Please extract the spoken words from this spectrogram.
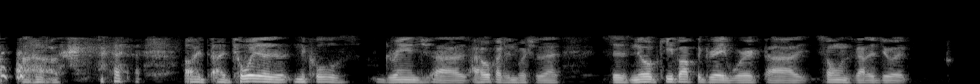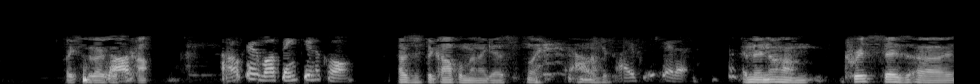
uh, uh, uh, Toya Nichols Grange, uh, I hope I didn't butcher that, says, nope, keep up the great work. Uh, someone's got to do it. Like, so that was, just a com- Okay, well, thank you, Nicole. That was just a compliment, I guess. Like, I appreciate it. and then, um, Chris says, uh,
